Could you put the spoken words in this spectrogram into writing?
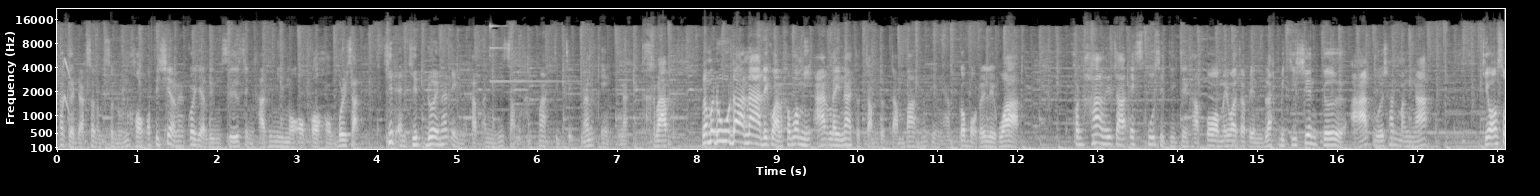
ถ้าเกิดอยากสนับสนุนของ Official นะก็อย่าลืมซื้อสินค้าที่มีมออกของบริษัทคิดแอนคิดด้วยนั่นเองนะครับอันนี้สำคัญมากจริงๆ นั่นเองนะครับเรามาดูด้านหน้าดีกว่าครับว่ามีอาร์ตอะไรน่าจดจำจดจำบ้างนั่นเองครับก็บอกได้เลยว่าค่อนข้างที่จะ Exclusive จริงๆครับก็ไม่ว่าจะเป็น Black Magician Girl อาร์ตเวอร์ชันมังงะเกียวโซ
